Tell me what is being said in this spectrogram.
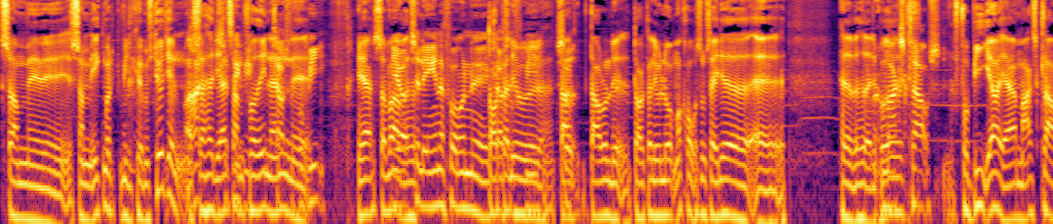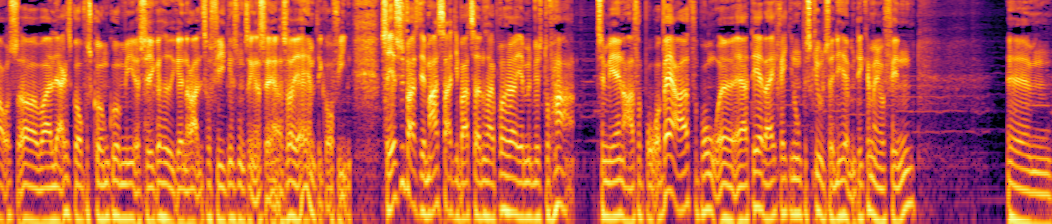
som, øh, som ikke måtte, ville køre med styrthjelm, og så havde de alle sammen fået en eller anden... Øh, ja, så var op til lægen at få en øh, Dr. Leo Lummerkrog, som sagde, de havde, øh, havde hvad hedder det, både Max Claus. fobier, ja, Max Claus, og var allergisk over for skumgummi og sikkerhed generelt i trafikken, og sådan ting og sager. Og så, ja, jamen, det går fint. Så jeg synes faktisk, det er meget sejt, at de bare har taget den og sagt, prøv at høre, jamen, hvis du har til mere end eget forbrug, og hvad eget forbrug øh, er, det er der ikke rigtig nogen beskrivelse af det her, men det kan man jo finde. Øhm,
